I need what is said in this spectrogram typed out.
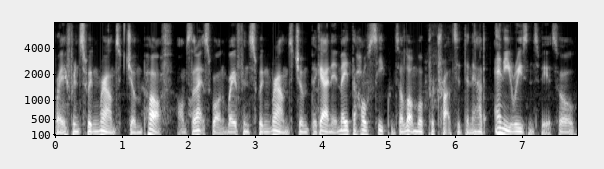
wait for him to swing round, jump off onto the next one, wait for him to swing round, jump again. It made the whole sequence a lot more protracted than it had any reason to be at all.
